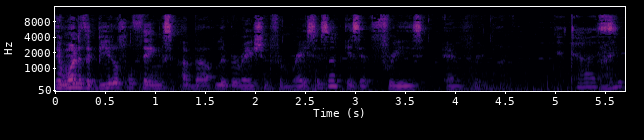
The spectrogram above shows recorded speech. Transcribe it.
and one of the beautiful things about liberation from racism is it frees everyone, It does. right?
